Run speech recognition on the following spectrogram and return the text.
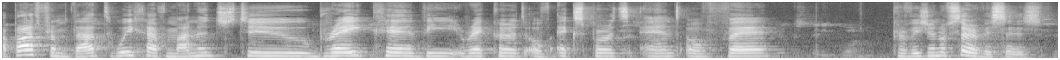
Apart from that, we have managed to break uh, the record of exports and of uh, provision of services.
